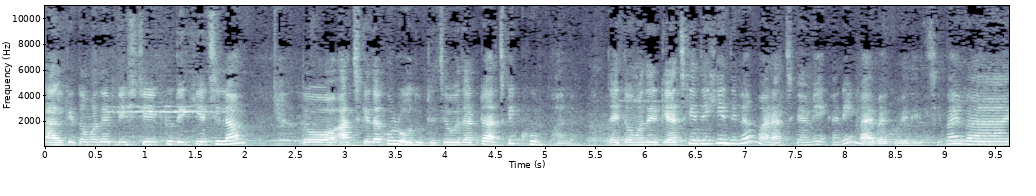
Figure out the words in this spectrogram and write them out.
কালকে তোমাদের বৃষ্টি একটু দেখিয়েছিলাম। তো আজকে দেখো রোদ উঠেছে। ওয়েদারটা আজকে খুব ভালো। তাই তোমাদেরকে আজকে দেখিয়ে দিলাম, আর আজকে আমি এখানেই বাই বাই করে দিচ্ছি। বাই বাই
